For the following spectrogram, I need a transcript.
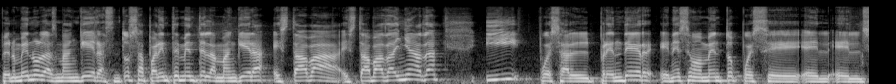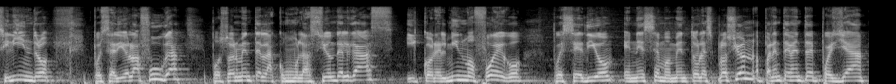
pero menos las mangueras. Entonces, aparentemente la manguera estaba, estaba dañada y pues al prender en ese momento pues eh, el, el, cilindro, pues se dio la fuga, posteriormente la acumulación del gas y con el mismo fuego pues se dio en ese momento la explosión. Aparentemente pues ya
